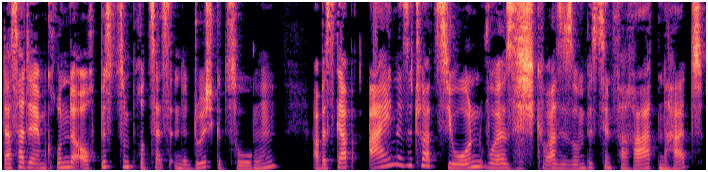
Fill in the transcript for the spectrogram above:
Das hat er im Grunde auch bis zum Prozessende durchgezogen, aber es gab eine Situation, wo er sich quasi so ein bisschen verraten hat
